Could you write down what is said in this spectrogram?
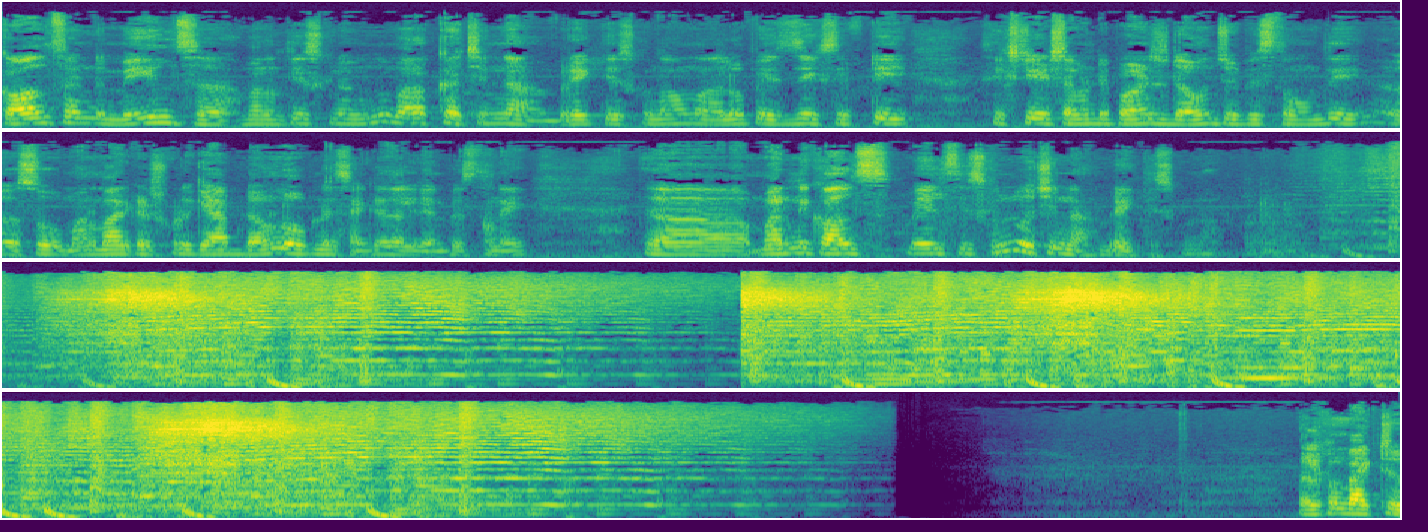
కాల్స్ అండ్ మెయిల్స్ మనం తీసుకునే ముందు మరొక చిన్న బ్రేక్ తీసుకుందాం ఆ లోపు SGX Nifty sixty eight seventy points down చూపిస్తూ ఉంది. సో మన మార్కెట్స్ కూడా గ్యాప్ డౌన్లో ఓపెన్ సంకేతాలు కనిపిస్తున్నాయి. మరిన్ని కాల్స్ మెయిల్స్ తీసుకుని చిన్న బ్రేక్ తీసుకుందాం. Welcome back to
